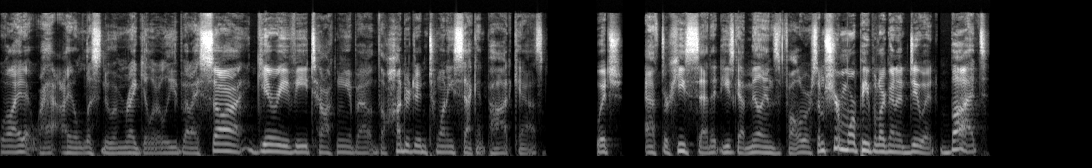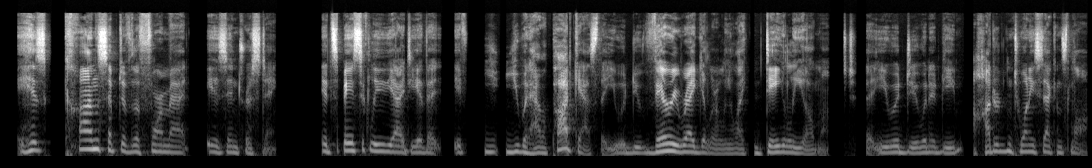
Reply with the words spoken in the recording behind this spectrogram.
well, I, don't, I don't listen to him regularly, but I saw Gary Vee talking about the 120 second podcast, which after he said it. He's got millions of followers. I'm sure more people are going to do it, but his concept of the format is interesting. It's basically the idea that if you would have a podcast that you would do very regularly, like daily almost, that you would do, and it'd be 120 seconds long,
